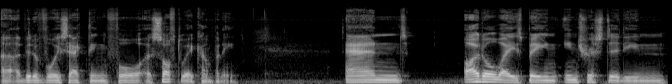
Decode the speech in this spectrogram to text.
uh, a bit of voice acting for a software company. And I'd always been interested in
